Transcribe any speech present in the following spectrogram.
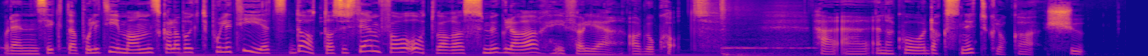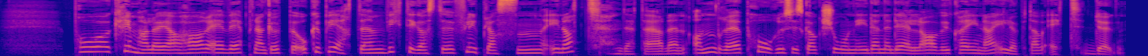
Og den sikta politimannen skal ha brukt politiets datasystem for å advare smuglere, ifølge advokat. Her er NRK Dagsnytt klokka sju. På Krimhalvøya har ei væpna gruppe okkupert den viktigste flyplassen i natt. Dette er den andre prorussiske aksjonen i denne delen av Ukraina i løpet av ett døgn.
